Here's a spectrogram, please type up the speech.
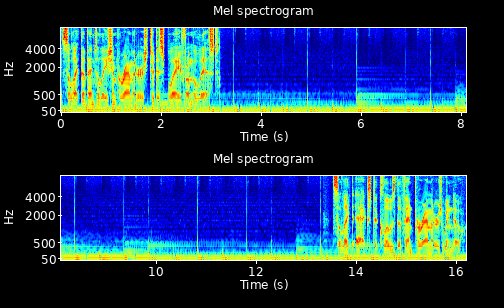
Select the ventilation parameters to display from the list. Select X to close the Vent Parameters window.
